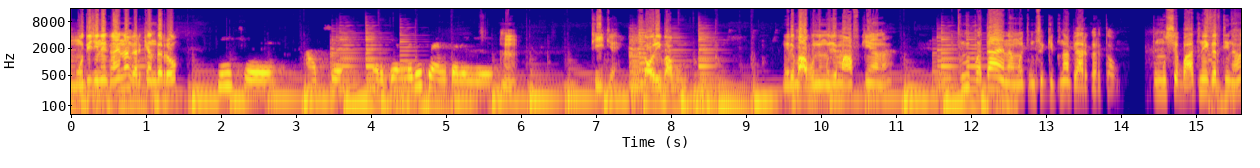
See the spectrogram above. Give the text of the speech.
मोदी जी ने कहा है ना घर के अंदर रहो। ठीक है आज से घर के अंदर ही क्राइम करेंगे। हम्म ठीक है सॉरी बाबू। मेरे बाबू ने मुझे माफ़ किया ना। तुम्हें पता है ना मैं तुमसे कितना प्यार करता हूँ। तुम मुझसे बात नहीं करती ना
